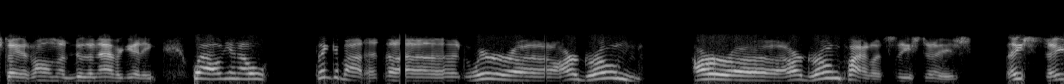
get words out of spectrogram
stay at home and do the navigating? Well, you know, think about it. Uh, we're uh, our drone our uh, our drone pilots these days they they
